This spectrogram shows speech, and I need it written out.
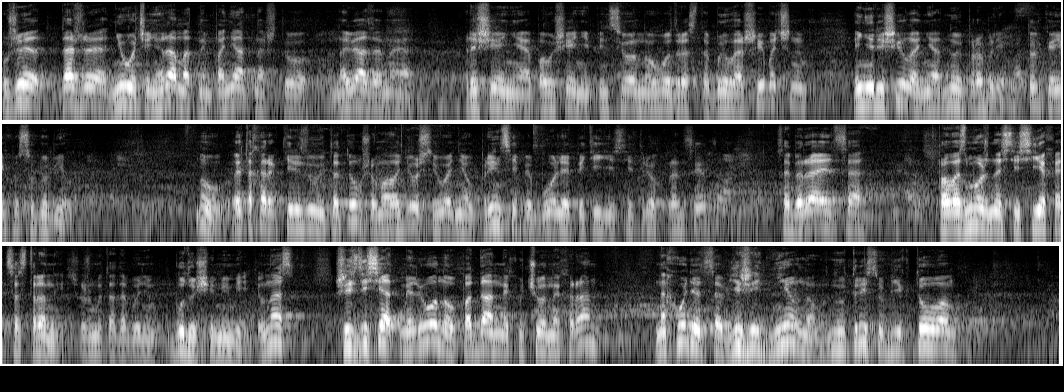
уже даже не очень грамотным понятно, что навязанное решение о повышении пенсионного возраста было ошибочным и не решило ни одной проблемы, а только их усугубило. Ну, это характеризует о том, что молодежь сегодня в принципе более 53% собирается по возможности съехать со страны. Что же мы тогда будем в будущем иметь? У нас 60 миллионов, по данных ученых РАН, находятся в ежедневном внутрисубъектовом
